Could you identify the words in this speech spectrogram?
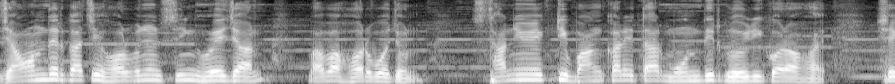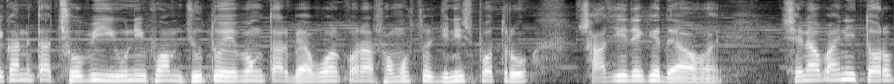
জওয়ানদের কাছে হরভজন সিং হয়ে যান বাবা হরভজন। স্থানীয় একটি বাংকারে তার মন্দির তৈরি করা হয়। সেখানে তার ছবি, ইউনিফর্ম, জুতো এবং তার ব্যবহার করা সমস্ত জিনিসপত্র সাজিয়ে রেখে দেওয়া হয়। সেনাবাহিনীর তরফ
